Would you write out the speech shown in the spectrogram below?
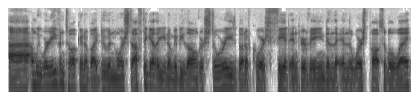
Uh, and we were even talking about doing more stuff together, you know, maybe longer stories. But of course, fate intervened in the in the worst possible way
